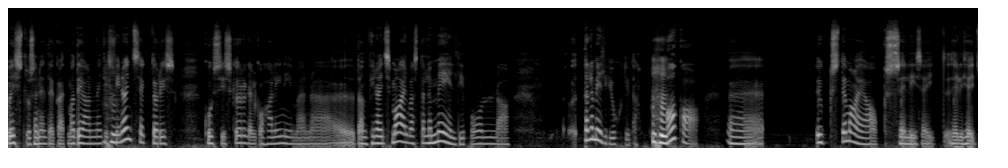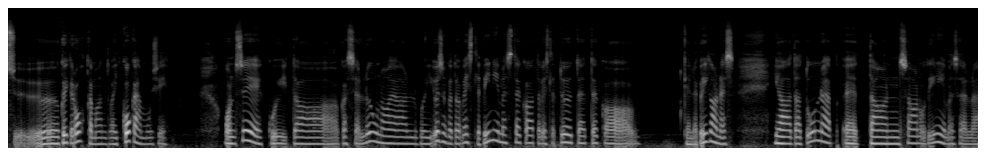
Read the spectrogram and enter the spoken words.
vestluse nendega, et ma tean näiteks mm -hmm. finantssektoris, kus siis kõrgel kohal inimene, ta on finantsmaailmas, talle meeldib olla, talle meeldib juhtida mm, -hmm. aga öö, üks tema jaoks selliseid, selliseid kõige rohkem andvaid kogemusi on see, kui ta kas seal lõuna ajal või ühesõnaga ta vestleb inimestega, ta vestleb töötajatega, kellega iganes ja ta tunneb, et ta on saanud inimesele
